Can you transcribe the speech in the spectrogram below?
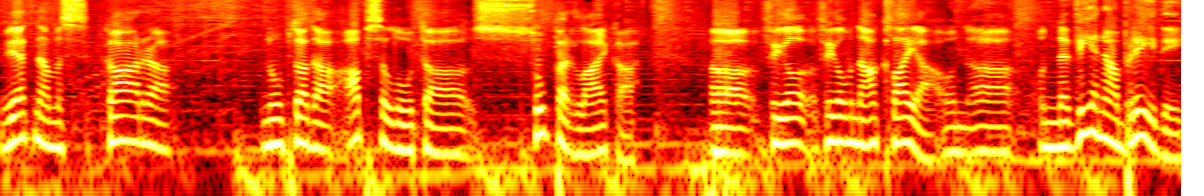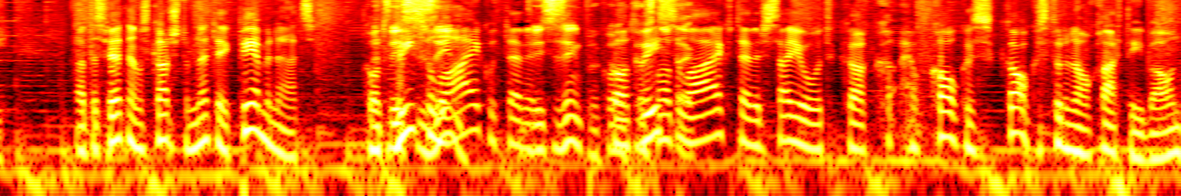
Vietnamas kara nu, tādā absolūtā superlaikā. Uh, fil, filma nāk klajā, un, uh, un nevienā brīdī uh, tas Vietnamas karš tur netiek pieminēts. Kaut Bet visu zina. laiku tev ir, par ko kaut visu notiek. laiku tev ir sajūta, ka kaut kas, kaut kas tur nav kārtībā. Un,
